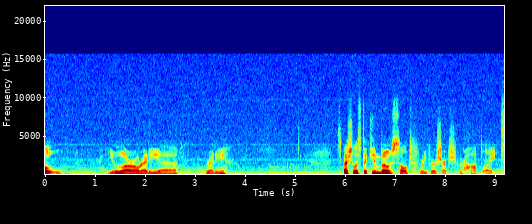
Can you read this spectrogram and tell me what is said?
Oh, you are already uh, ready. Specialist Akimbo Assault Reaper Sharpshooter Hoplite.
